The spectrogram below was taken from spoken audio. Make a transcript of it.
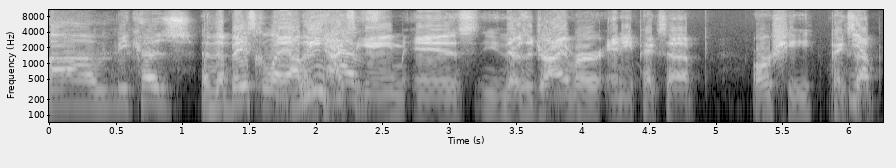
Um, because And the basic layout of the taxi have- game is there's a driver and he picks up or she picks up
